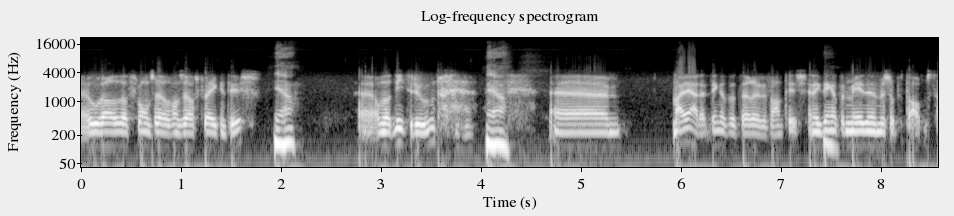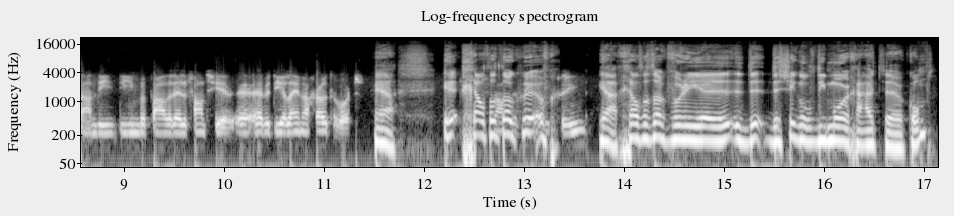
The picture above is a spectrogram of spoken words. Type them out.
Eh, hoewel dat voor ons heel vanzelfsprekend is, ja, eh, om dat niet te doen. ja. Ehm, maar ja, ik denk dat dat heel relevant is. En ik denk dat er meer nummers op het album staan die, die een bepaalde relevantie eh, hebben die alleen maar groter wordt. ja. Eh, Geldt dat ook, ja, geldt dat ook voor die, eh, de, de single die morgen uitkomt?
